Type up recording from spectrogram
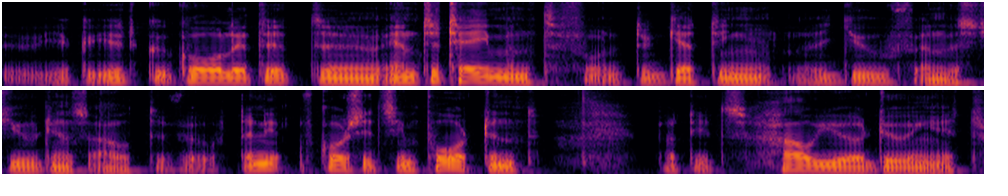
you, you could call it it uh, entertainment for to getting the youth and the students out to vote, and it, of course it's important, but it's how you are doing it.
